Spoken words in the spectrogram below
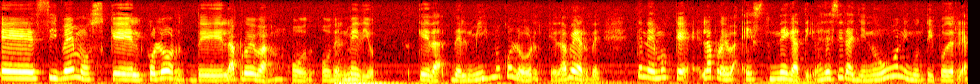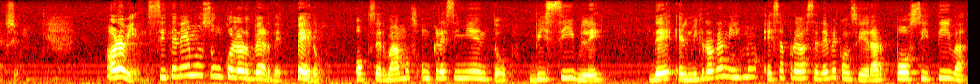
eh, si vemos que el color de la prueba o, o del medio queda del mismo color, queda verde, tenemos que la prueba es negativa, es decir, allí no hubo ningún tipo de reacción. Ahora bien, si tenemos un color verde, pero observamos un crecimiento visible del microorganismo, esa prueba se debe considerar positiva.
